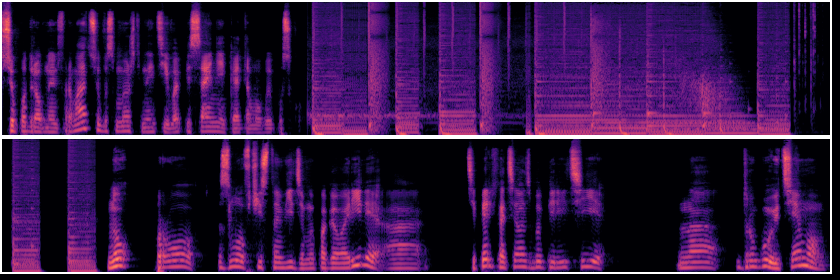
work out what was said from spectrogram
Всю подробную информацию вы сможете найти в описании к этому выпуску. Ну, про зло в чистом виде мы поговорили, а теперь хотелось бы перейти на другую тему.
